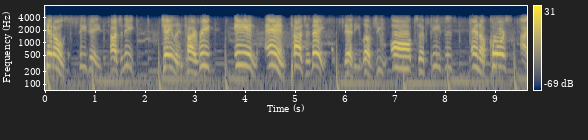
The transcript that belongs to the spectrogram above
kiddos, CJ, Tajanique, Jalen, Tyreek, Ian, and Tajane. Daddy loves you all to pieces. And of course, I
